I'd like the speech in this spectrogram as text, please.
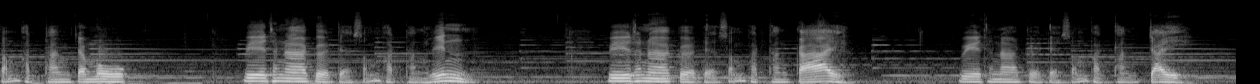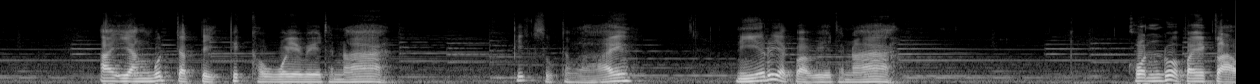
สัมผัสทางจมูก เวทนาเกิดแต่สัมผัสทางลิ้น เวทนาเกิดแต่สัมผัสทางกาย เวทนาเกิดแต่สัมผัสทางใจอายังวุจติภิกขเวเวทนา ภิกษุทั้งหลาย นี้เรียกว่าเวทนา คนทั่วไปกล่าว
